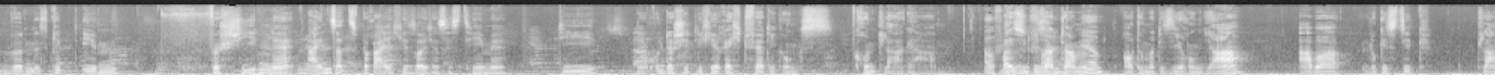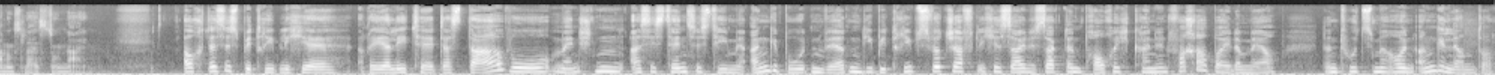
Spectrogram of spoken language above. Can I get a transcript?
würden, es gibt eben verschiedene Einsatzbereiche solcher Systeme, die eine unterschiedliche Rechtfertigungsgrundlage haben? Auf Weil Sie Fall, gesagt haben, ja. Automatisierung ja, aber Logistik, Planungsleistung nein. Auch das ist betriebliche Realität, dass da, wo Menschen Assistenzsysteme angeboten werden, die betriebswirtschaftliche Seite sagt, dann brauche ich keinen Facharbeiter mehr. Dann tut es mir auch ein Angelernter.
